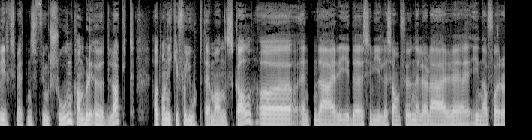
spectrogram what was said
virksomhetens funksjon kan bli ødelagt, at man ikke får gjort det man skal, enten det er i det sivile samfunn eller det er innafor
